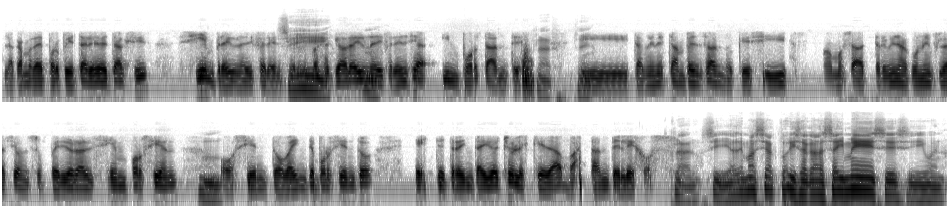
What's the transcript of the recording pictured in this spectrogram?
la Cámara de Propietarios de Taxis, siempre hay una diferencia. Lo que pasa es que ahora hay una Mm. diferencia importante. Claro, sí. Y también están pensando que si vamos a terminar con una inflación superior al 100% Mm. o 120%, este 38 les queda bastante lejos. Claro, sí. Además se actualiza cada seis meses y bueno.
